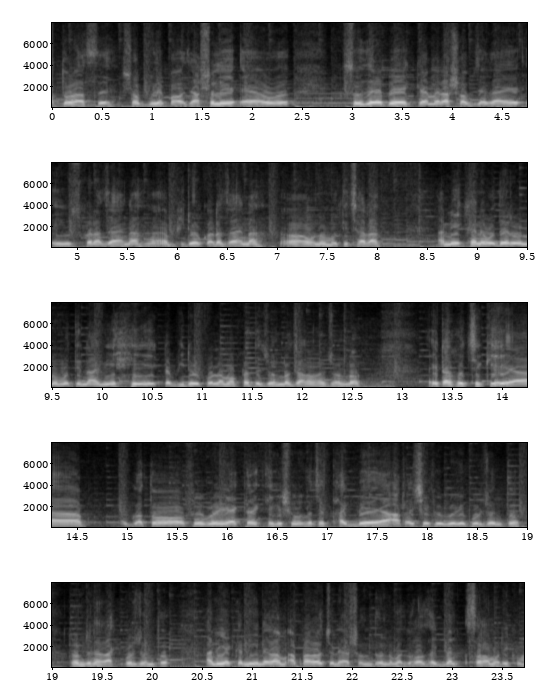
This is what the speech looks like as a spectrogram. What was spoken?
আতর আছে, সবগুলো পাওয়া যায়। আসলে সৌদি আরবে ক্যামেরা সব জায়গায় ইউজ করা যায় না ভিডিও করা যায় না অনুমতি ছাড়া। আমি এখানে ওদের অনুমতি না নিয়েই একটা ভিডিও করলাম আপনাদের জন্য, জানানোর জন্য। এটা হচ্ছে কি গত ফেব্রুয়ারি এক তারিখ থেকে শুরু হচ্ছে, থাকবে আঠাশে ফেব্রুয়ারি পর্যন্ত, রমজানের আগ পর্যন্ত। আমি একটা নিয়ে নিলাম, আপনারাও চলে আসুন। ধন্যবাদ, ভালো থাকবেন, আসসালামু আলাইকুম।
